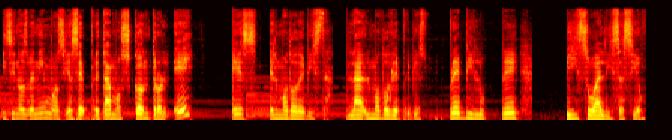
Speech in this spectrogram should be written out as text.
Y si nos venimos y apretamos control E, es el modo de vista el modo de previsualización.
